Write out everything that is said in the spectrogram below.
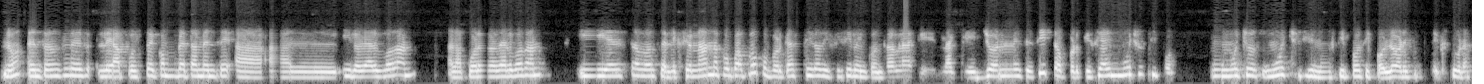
¿no? Entonces le aposté completamente al hilo de algodón, a la cuerda de algodón, y he estado seleccionando poco a poco porque ha sido difícil encontrar la que, la que yo necesito, porque sí hay muchos tipos, muchos, muchísimos tipos y colores y texturas.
